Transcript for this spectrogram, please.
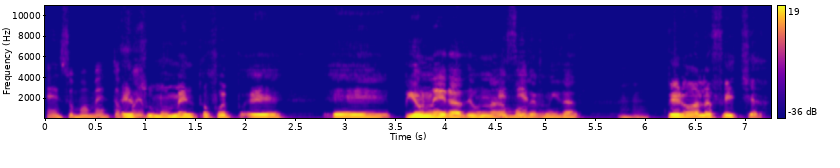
En su momento fue... En su momento fue eh, eh, pionera de una modernidad. Pero a la fecha,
